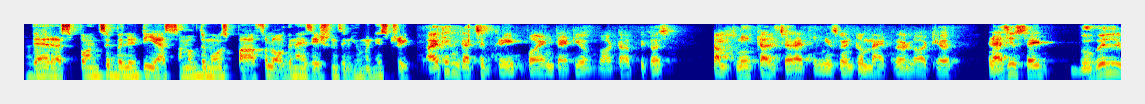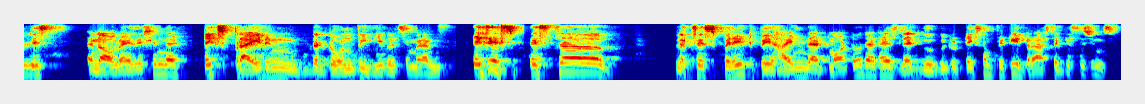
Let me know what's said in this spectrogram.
their responsibility as some of the most powerful organizations in human history? I think that's a great point that you've brought up because company culture, I think, is going to matter a lot here. And as you said, Google is an organization that takes pride in the "Don't be evil" symbol. It, it's it's the let's say spirit behind that motto that has led Google to take some pretty drastic decisions.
